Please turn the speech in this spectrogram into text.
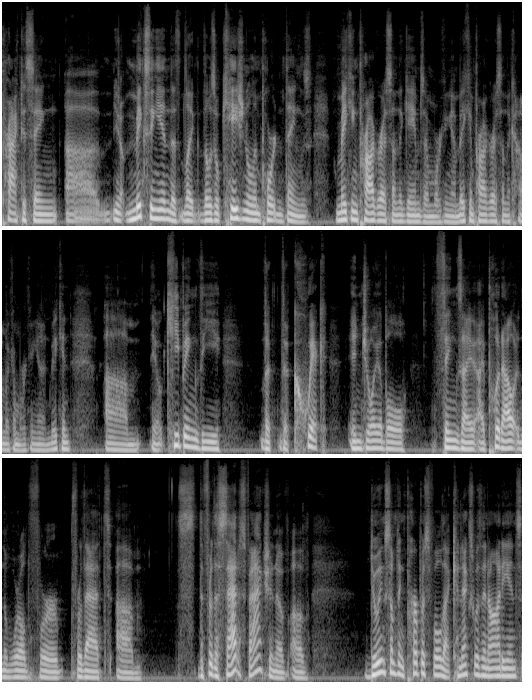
practicing uh, you know mixing in the like those occasional important things making progress on the games i'm working on making progress on the comic i'm working on making um, you know keeping the the the quick enjoyable things I, I put out in the world for for that um, for the satisfaction of of doing something purposeful that connects with an audience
